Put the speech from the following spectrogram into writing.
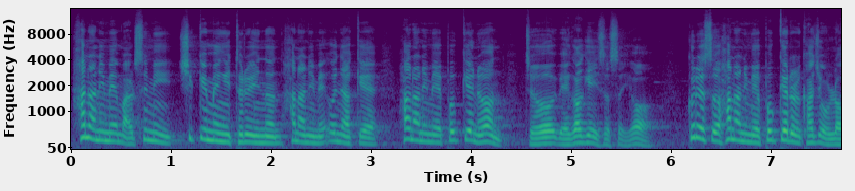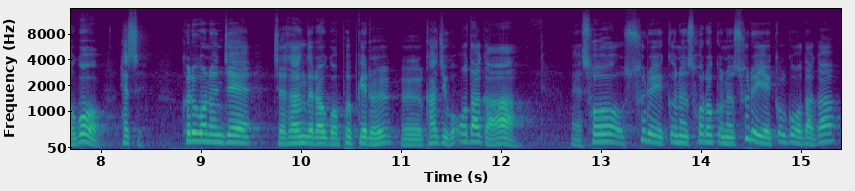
하나님의 말씀이 십계명이 들어있는 하나님의 언약궤, 하나님의 법궤는 저 외곽에 있었어요. 그래서 하나님의 법궤를 가져오려고 했어요. 그리고는 이제 제사장들하고 법궤를 어, 가지고 오다가 예, 소 수레에 끄는 소로 끄는 수레에 끌고 오다가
